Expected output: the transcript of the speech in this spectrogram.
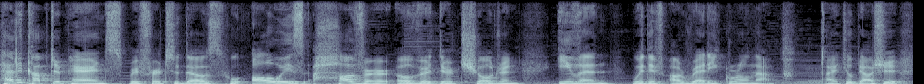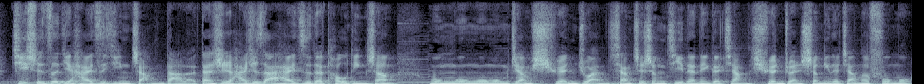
helicopter parents refer to those who always hover over their children, even when they've already grown up. 哎，就表示即使自己孩子已经长大了，但是还是在孩子的头顶上嗡嗡嗡嗡这样旋转，像直升机的那个讲旋转声音的这样的父母，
